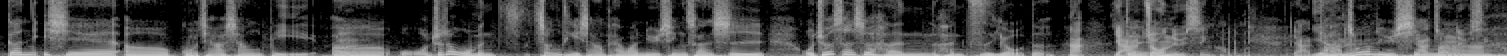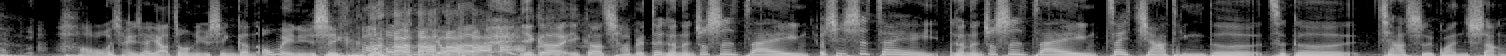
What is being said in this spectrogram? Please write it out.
跟一些呃国家相比，呃，我我觉得我们整体上台湾女性算是，我觉得算是很很自由的。那亚洲女性好了，亚洲，洲女性？亚洲女性好了。好，我想一下，亚洲女性跟欧美女性 可能有的一个一个差别，对，可能就是在，尤其是在，可能就是在在家庭的这个价值观上，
